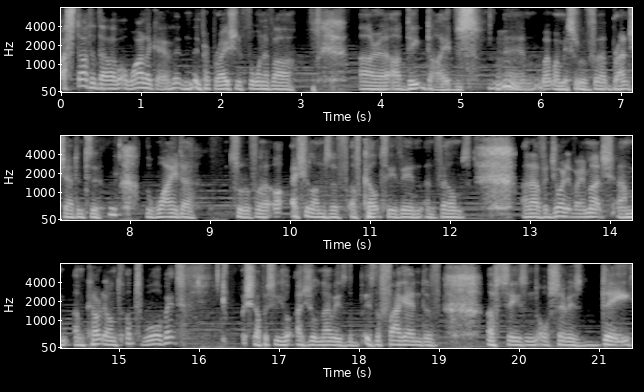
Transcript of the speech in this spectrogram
I started that a, while ago in, in preparation for one of our our, uh, our deep dives um, when, when we sort of uh, branch out into the wider sort of uh, echelons of, of cult TV and, and films, and I've enjoyed it very much. I'm, I'm currently on up to Orbit, which obviously, as you'll know, is the is the fag end of of season or series D.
